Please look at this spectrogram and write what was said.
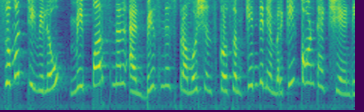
సుమన్ టీవీలో మీ పర్సనల్ అండ్ బిజినెస్ ప్రమోషన్స్ కోసం కింది నెంబర్కి కాంటాక్ట్ చేయండి.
